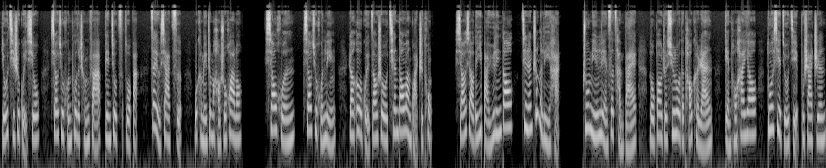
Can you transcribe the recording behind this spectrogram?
尤其是鬼修，消去魂魄的惩罚便就此作罢，再有下次。”我可没这么好说话喽！销魂，消去魂灵，让恶鬼遭受千刀万剐之痛。小小的一把鱼鳞刀，竟然这么厉害！朱敏脸色惨白，搂抱着虚弱的陶可然，点头哈腰，多谢九姐不杀之恩。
